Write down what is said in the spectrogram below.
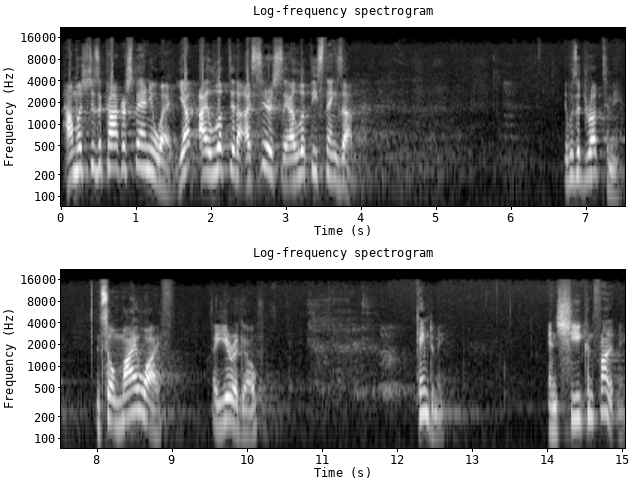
How much does a Cocker Spaniel weigh? Yep, I looked it up. I seriously, I looked these things up. It was a drug to me. And so my wife, a year ago, came to me. And she confronted me,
